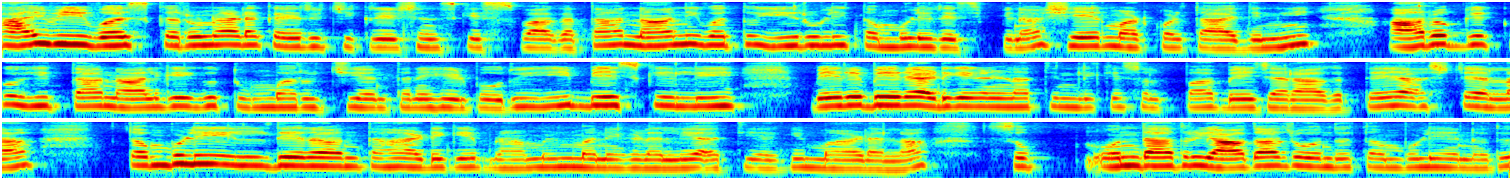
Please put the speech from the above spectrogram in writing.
ಹಾಯ್ ವೀವರ್ಸ್ ಕರುನಾಡ ಕೈರುಚಿ ಕ್ರಿಯೇಷನ್ಸ್ಗೆ ಸ್ವಾಗತ. ನಾನಿವತ್ತು ಈರುಳ್ಳಿ, ತಂಬುಳಿ ರೆಸಿಪಿನ ಶೇರ್ ಮಾಡ್ಕೊಳ್ತಾ ಇದ್ದೀನಿ. ಆರೋಗ್ಯಕ್ಕೂ ಹಿತ, ನಾಲ್ಗೆಗೂ ತುಂಬ ರುಚಿ ಅಂತಲೇ ಹೇಳ್ಬೋದು. ಈ ಬೇಸಿಗೆಯಲ್ಲಿ ಬೇರೆ ಬೇರೆ ಅಡುಗೆಗಳನ್ನ ತಿನ್ನಲಿಕ್ಕೆ ಸ್ವಲ್ಪ ಬೇಜಾರಾಗುತ್ತೆ. ಅಷ್ಟೇ ಅಲ್ಲ, ತಂಬುಳಿ ಇಲ್ಲದೇ ಅಂತಹ ಅಡುಗೆ ಬ್ರಾಹ್ಮಣ ಮನೆಗಳಲ್ಲಿ ಅತಿಯಾಗಿ ಮಾಡಲ್ಲ. ಸೊ ಒಂದಾದರೂ, ಯಾವುದಾದ್ರೂ ಒಂದು ತಂಬುಳಿ ಅನ್ನೋದು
